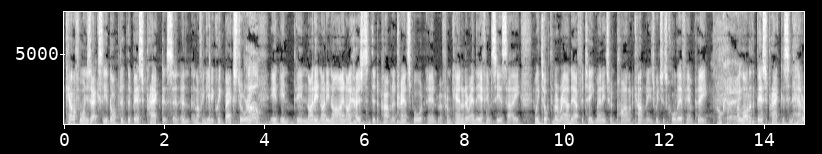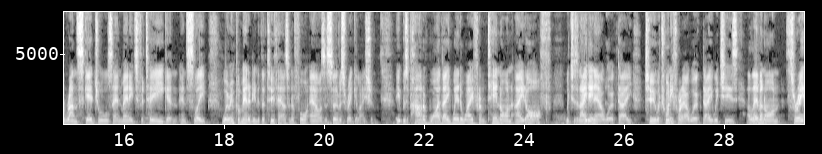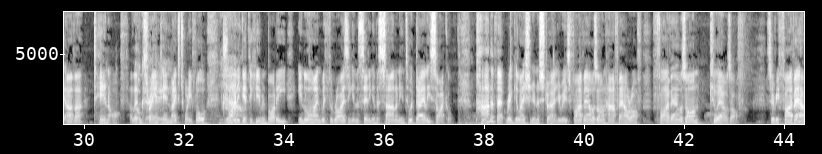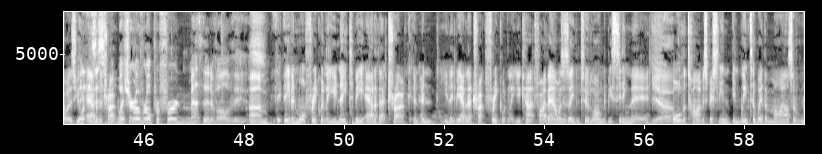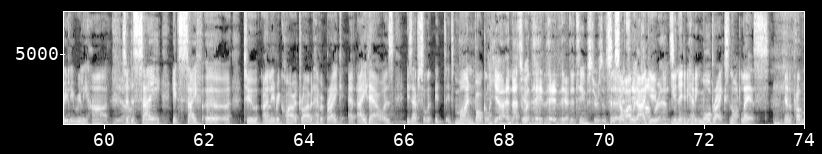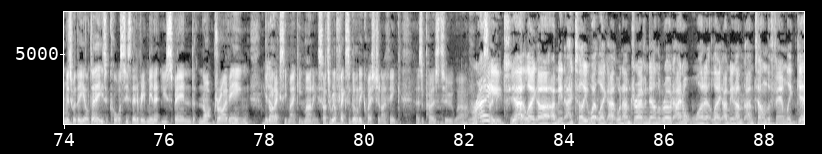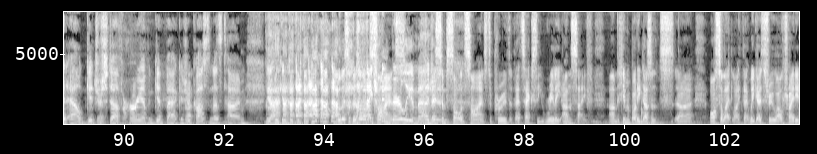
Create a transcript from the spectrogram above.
California's actually adopted the best practice, and, and, and I can give you a quick backstory. Oh. In, in, in 1999, I hosted the Department of Transport and from Canada and the FMCSA, and we took them around our fatigue management pilot companies, which is called FMP. Okay. A lot of the best practice in how to run schedules and manage fatigue and, and sleep were implemented into the 2004 hours of service regulation. It was part of why they went away from 10 on, 8 off, which is an 18 hour workday, to a 24 hour workday, which is 11 on, 3 other, 10 off. 11, 3 and 10 makes 24. Trying to get the human body in line with the rising and the setting of the sun and into a daily cycle. Part of that regulation in Australia is five hours on, half hour off, five hours on, two hours off. So every five hours, you're Is out of the truck. What's your overall preferred method of all of these? Um, even more frequently, you need to be out of that truck, and, and you need to be out of that truck frequently. You can't. Five hours is even too long to be sitting there Yeah. all the time, especially in, in winter where the miles are really, really hard. So to say it's safer to only require a driver to have a break at eight hours is absolute. It, it's mind-boggling. yeah, and that's what they, they the, the Teamsters have So, said. so It's I would argue you need to be having more breaks, not less. Now the problem is with ELDs, of course, is that every minute you spend not driving, you're not actually making money. So it's a real flexibility question, I think, as opposed to uh, Right. safety. Yeah. Like, uh, I mean, I tell you what. Like, I, when I'm driving down the road, I don't want it. Like, I mean, I'm, I'm telling the family, get out, get your stuff, hurry up, and get back because you're costing us time. Yeah, I can. Well, there's, there's a lot of I can science. barely imagine. There's some solid science to prove that that's actually really unsafe. Um, the human body doesn't uh, oscillate like that. We go through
